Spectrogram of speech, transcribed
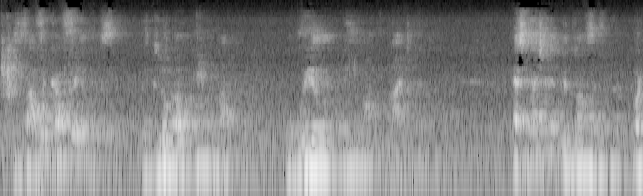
If Africa fails, the global impact will be unimaginable. Especially because, if, but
